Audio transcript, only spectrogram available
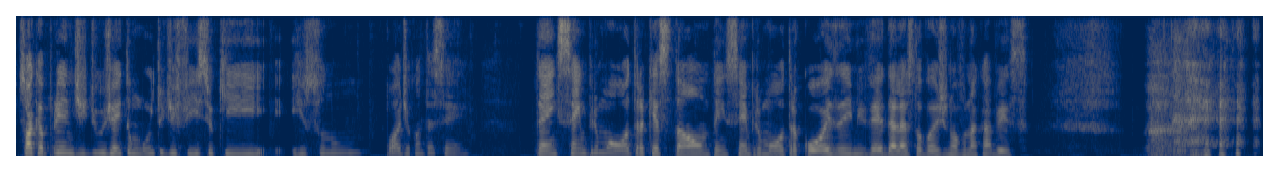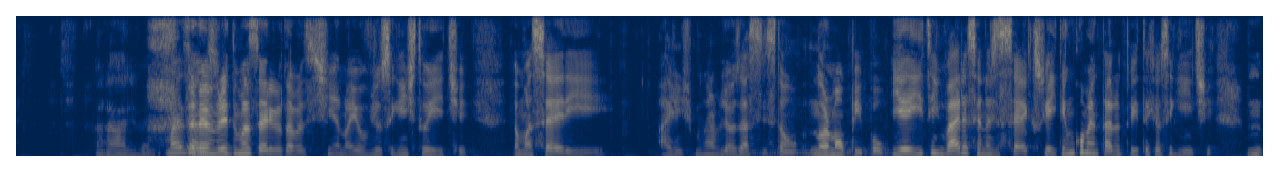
Só que eu aprendi de um jeito muito difícil que isso não pode acontecer. Tem sempre uma outra questão, tem sempre uma outra coisa e me veio The Last of Us de novo na cabeça. Caralho, velho. Mas Eu é isso. lembrei de uma série que eu tava assistindo, aí eu vi o seguinte tweet. É uma série. Ai, gente, muito maravilhosa. Assistam. Normal People. E aí tem várias cenas de sexo, e aí tem um comentário no Twitter que é o seguinte: "N-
